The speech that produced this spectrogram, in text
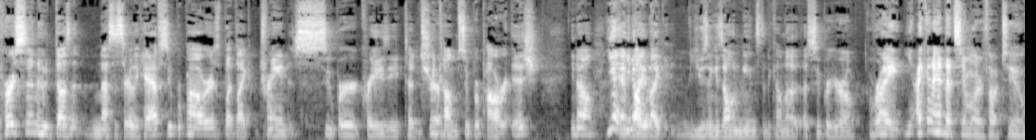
person who doesn't necessarily have superpowers, but like trained super crazy to Sure. become superpower ish. You know, Yeah, and you know- by like using his own means to become a, a superhero. Right. Yeah, I kind of had that similar thought too.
